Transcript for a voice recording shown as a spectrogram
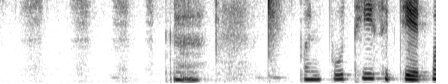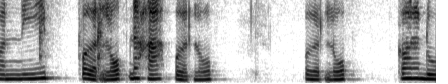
17อ่าวันพุธที่17วันนี้เปิดลบนะคะ เปิดลบ เปิดลบ ก็ดู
